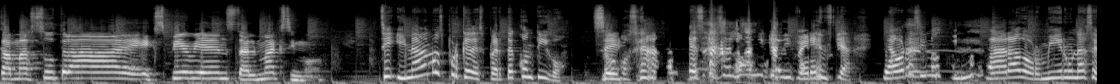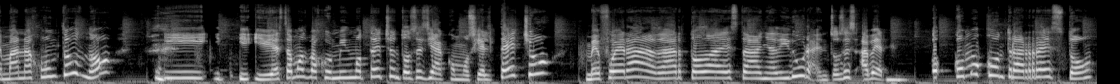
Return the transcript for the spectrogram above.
Kama Sutra experience al máximo. Sí, y nada más porque desperté contigo. Sí. O sea, esa, es la única diferencia. Y ahora sí nos podemos quedar a dormir una semana juntos, ¿no? Y, y, estamos bajo el mismo techo, entonces ya como si el techo me fuera a dar toda esta añadidura. Entonces, a ver, ¿cómo contrarresto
